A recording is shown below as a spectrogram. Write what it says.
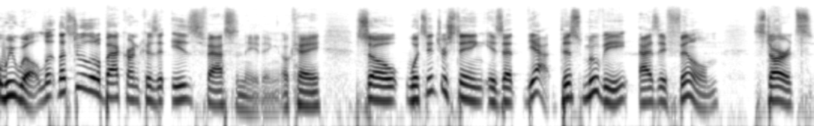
We will. Let- Let's do a little background because it is fascinating. Okay. So, what's interesting is that, yeah, this movie as a film starts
